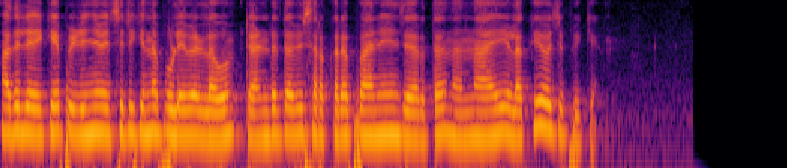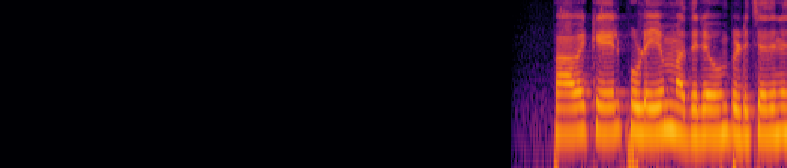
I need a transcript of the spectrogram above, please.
അതിലേക്ക് പിഴിഞ്ഞു വെച്ചിരിക്കുന്ന പുളിവെള്ളവും രണ്ട് തവി ശർക്കരപ്പാനിയും ചേർത്ത് നന്നായി ഇളക്കി യോജിപ്പിക്കാം. പാവയ്ക്കയിൽ പുളിയും മധുരവും പിടിച്ചതിന്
